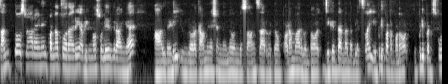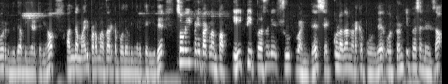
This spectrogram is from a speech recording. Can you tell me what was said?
சந்தோஷ் நாராயணன் பண்ண போறாரு அப்படிங்கமா சொல்லியிருக்கிறாங்க. ஆல்ரெடி இவங்களோட காம்பினேஷன்லேருந்து வந்த சாங்ஸாக இருக்கட்டும் படமாக இருக்கட்டும் ஜிகர் தாண்டா டபுள்ஸ்லாம் எப்படிப்பட்ட படம் எப்படிப்பட்ட ஸ்கோர் இருந்தது அப்படிங்கிறது தெரியும். அந்த மாதிரி படமாக தான் இருக்க போகுது அப்படிங்கிறது தெரியுது. ஸோ வெயிட் பண்ணி பார்க்கலாம்ப்பா. எயிட்டி பர்சன்டேஜ் ஷூட் வந்து செட்குள்ளே தான் நடக்க போகுது. ஒரு டுவெண்ட்டி பர்சன்டேஜ் தான்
